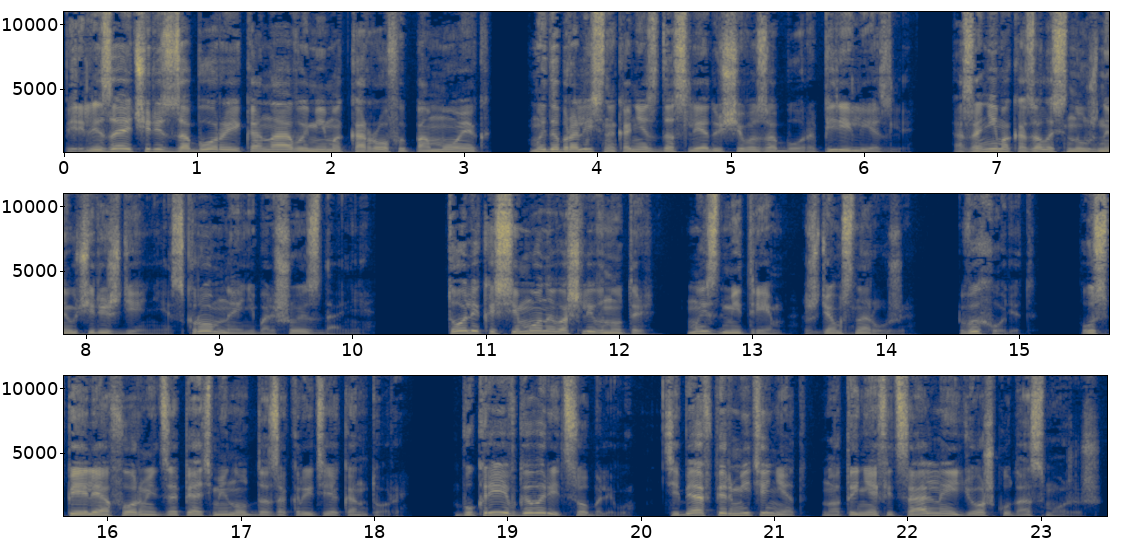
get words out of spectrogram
Перелезая через заборы и канавы, мимо коров и помоек, мы добрались, наконец, до следующего забора, перелезли. А за ним оказалось нужное учреждение, скромное небольшое здание. Толик и Симоны вошли внутрь. Мы с Дмитрием ждем снаружи. Выходит. Успели оформить за пять минут до закрытия конторы. Букреев говорит Соболеву. «Тебя в пермите нет, но ты неофициально идешь, куда сможешь».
